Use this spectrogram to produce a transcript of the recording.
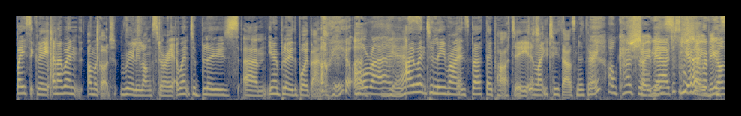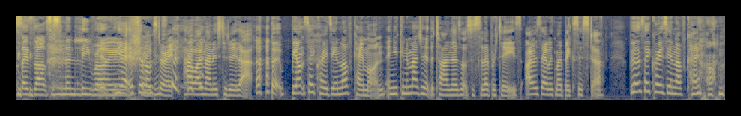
basically, and I went. Oh my god, really long story. I went to Blues. Um, you know Blue, the boy band. Okay all right. Yes. I went to Lee Ryan's birthday party in like 2003. Oh, casual. Showbiz. Yeah, just hung out with Beyonce's dances and then Lee Ryan. Yeah, it's a long story how I managed to do that. But Beyonce Crazy in Love came on, and you can imagine at the time there's lots of celebrities. I was there with my big sister. Beyonce Crazy in Love came on.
